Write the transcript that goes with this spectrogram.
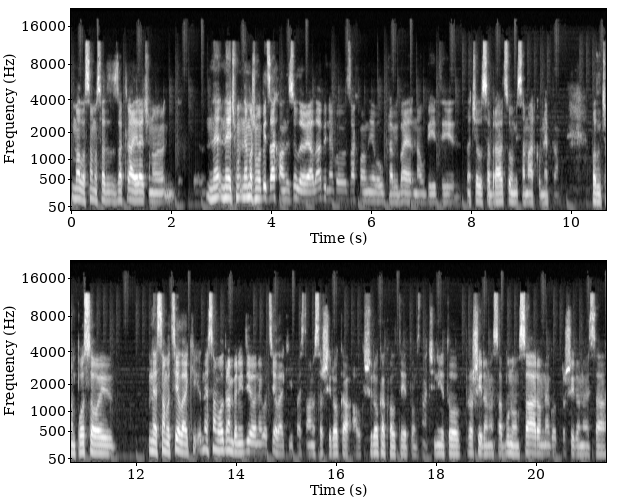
malo samo sad za kraj reći, ono, ne, ne možemo biti zahvalni Zuleo i Alabi, nego zahvalni evo upravi Bajerna u biti na čelu sa Bracom i sa Markom Nepeom odličan posao i ne samo cijela ne samo odbrambeni dio, nego cijela ekipa je stvarno sa široka, ali široka kvalitetom. Znači nije to prošireno sa Bunom Sarom, nego prošireno je sa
